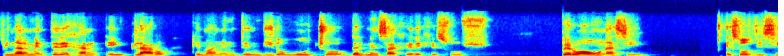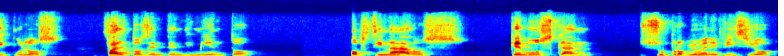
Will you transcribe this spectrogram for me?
finalmente dejan en claro que no han entendido mucho del mensaje de Jesús. Pero aún así, esos discípulos, faltos de entendimiento, obstinados, que buscan su propio beneficio,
